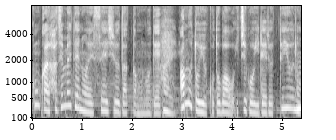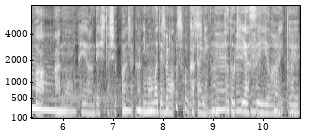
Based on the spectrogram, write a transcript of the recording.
今回初めてのエッセイ集だったものではい、編むという言葉を一語入れるっていうのが、うん。あの提案でした出版社から、うん今までの方に、ねうん届きやすいようええにという、はい。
